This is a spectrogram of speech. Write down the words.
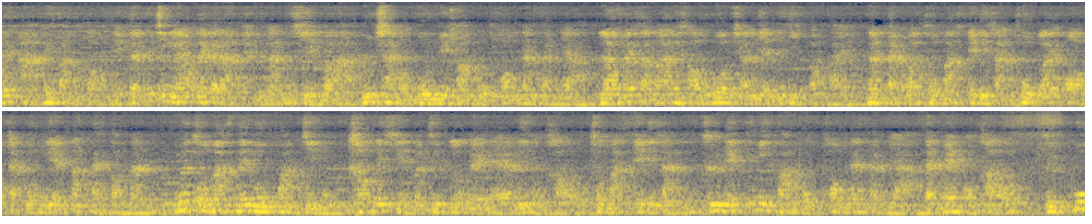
ได้อ่านให้ฟังตอนเด็กแต่ที่จริงแล้วในกระดาษแผ่นนั้นเขียนว่าลูกชายของคุณมีความบกพร่องด้านปัญญา เราไม่สามารถให้เขาร่วมชั้นเรียนได้อีกต่อไป นั่นแปลว่าโทมัสเอดิสันถูกไล่ออกจากโรงเรียนตั้งแต่ตอนนั้น เมื่อโทมัสได้รู้ความจริง เขาได้เขียนบันทึกลงในไดอารี่ของเขา โทมัสเอดิสันคือเด็กที่มีความบกพร่องด้านปัญญา แต่แม่ของเขาคือผู้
